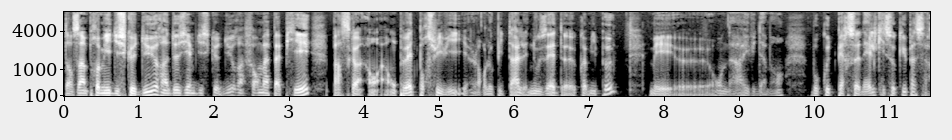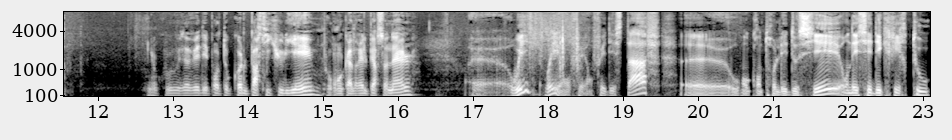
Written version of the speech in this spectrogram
dans un premier disque dur, un deuxième disque dur, un format papier, parce qu'on on peut être poursuivi. Alors l'hôpital nous aide comme il peut, mais on a évidemment beaucoup de personnel qui s'occupe à ça. Donc vous avez des protocoles particuliers pour encadrer le personnel? Euh, oui, oui, on fait, on fait des staffs euh, où on contrôle les dossiers, on essaie d'écrire tout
